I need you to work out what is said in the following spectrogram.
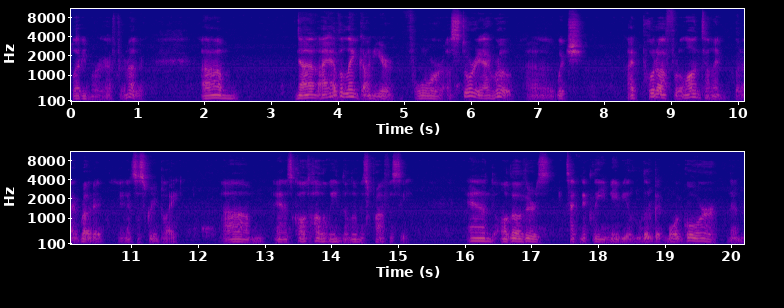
bloody murder after another. Um, now, I have a link on here for a story I wrote, uh, which I put off for a long time, but I wrote it, and it's a screenplay. Um, and it's called Halloween, the Loomis Prophecy. And although there's technically maybe a little bit more gore than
